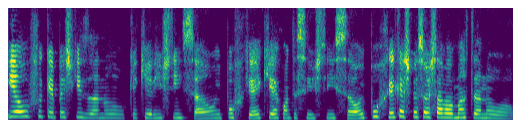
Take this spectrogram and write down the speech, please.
E eu fiquei pesquisando o que, que era extinção e por que que acontecia extinção e por que que as pessoas estavam matando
